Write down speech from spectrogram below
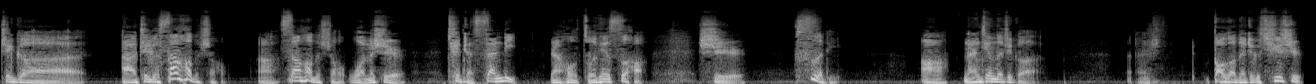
这个啊，这个三号的时候啊，三号的时候我们是确诊三例，然后昨天四号是四例，啊，南京的这个呃报告的这个趋势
